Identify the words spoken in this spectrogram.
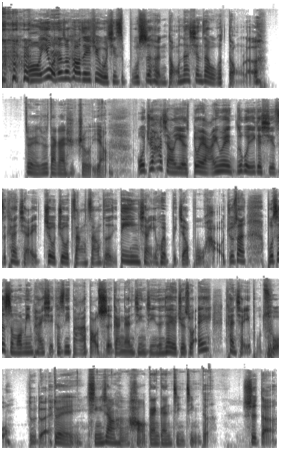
哦，因为我那时候看到这一句，我其实不是很懂。那现在我懂了，对，就是大概是这样。我觉得他讲的也对啊，因为如果一个鞋子看起来旧旧脏脏的，第一印象也会比较不好。就算不是什么名牌鞋，可是你把它保持的干干净净，人家也觉得说，哎，看起来也不错，对不对？对，形象很好，干干净净的。是的。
